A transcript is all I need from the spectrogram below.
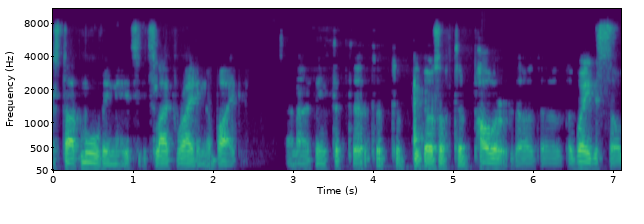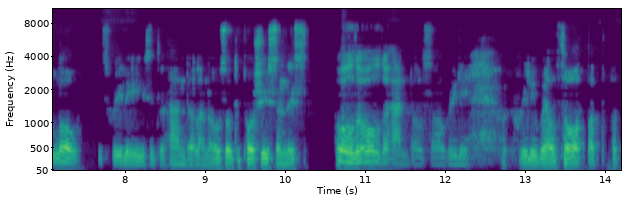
start moving, it's it's like riding a bike and I think that the, the, the, because of the power, the, the, weight is so low, it's really easy to handle, and also the position is all the all the handles are really really well thought. But but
